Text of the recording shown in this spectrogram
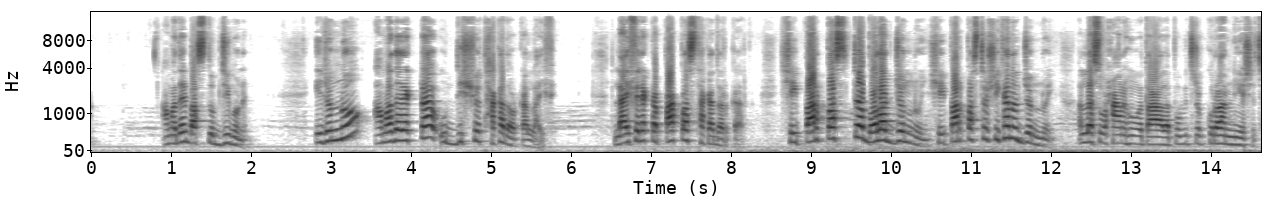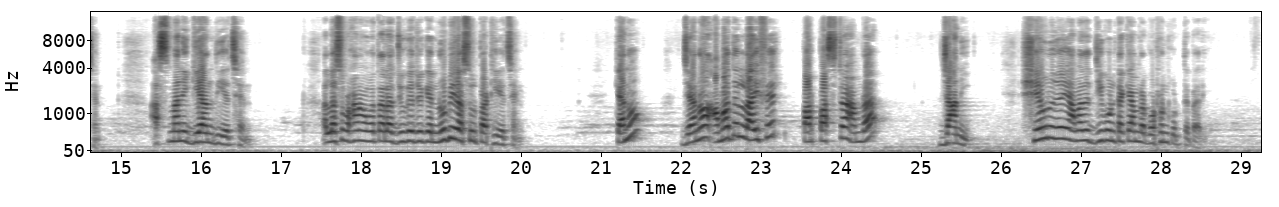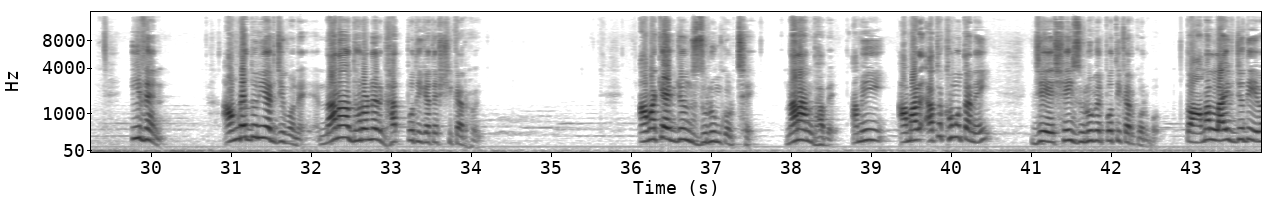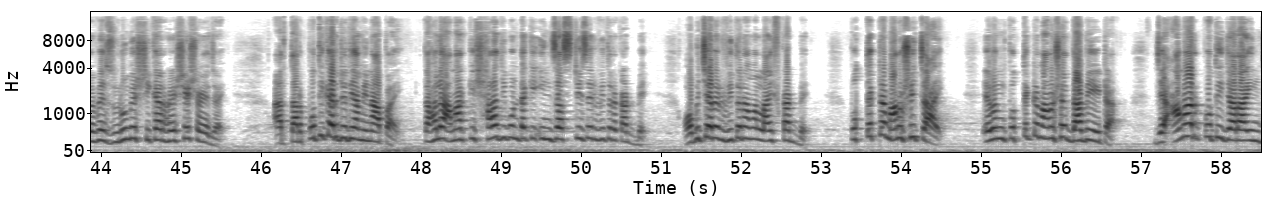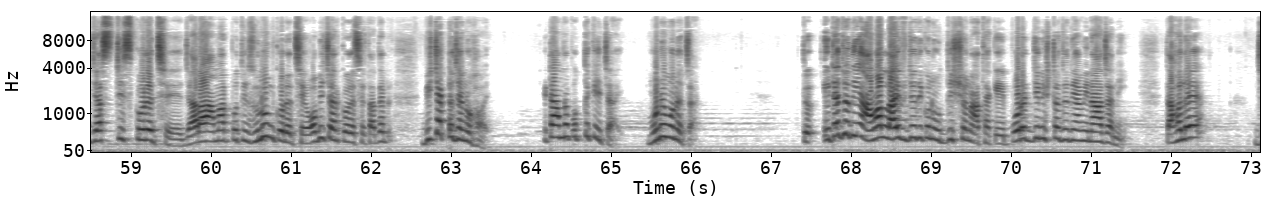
আমাদের বাস্তব জীবনে। এজন্য আমাদের একটা উদ্দেশ্য থাকা দরকার লাইফে লাইফের একটা পারপাস থাকা দরকার। সেই পারপাসটা বলার জন্যই, সেই পারপাসটা শেখানোর জন্যই আল্লাহ সুবাহানহু তালা পবিত্র কোরআন নিয়ে এসেছেন। আসমানি জ্ঞান দিয়েছেন। আল্লাহ সুবাহানহু তালা যুগে যুগে নবী রাসুল পাঠিয়েছেন। কেন? যেন আমাদের লাইফের পারপাসটা আমরা জানি। সে অনুযায়ী আমাদের জীবনটাকে আমরা গঠন করতে পারি। ইভেন আমরা দুনিয়ার জীবনে নানা ধরনের ঘাত প্রতিঘাতের শিকার হই। আমাকে একজন জুলুম করছে নানানভাবে। আমি, আমার এত ক্ষমতা নেই যে সেই জুলুমের প্রতিকার করব। তো আমার লাইফ যদি এভাবে জুলুমের শিকার হয়ে শেষ হয়ে যায়, আর তার প্রতিকার যদি আমি না পাই, তাহলে আমার কি সারা জীবনটাকে ইনজাস্টিসের ভিতরে কাটবে? অবিচারের ভিতরে আমার লাইফ কাটবে। প্রত্যেকটা মানুষই চায় এবং প্রত্যেকটা মানুষের দাবি এটা যে আমার প্রতি যারা ইনজাস্টিস করেছে, যারা আমার প্রতি জুলুম করেছে, অবিচার করেছে, তাদের বিচারটা যেন হয়। এটা আমরা প্রত্যেকেই চাই, মনে মনে চাই। তো এটা যদি আমার লাইফ যদি কোনো উদ্দেশ্য না থাকে, পরের জিনিসটা যদি আমি না জানি, তাহলে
